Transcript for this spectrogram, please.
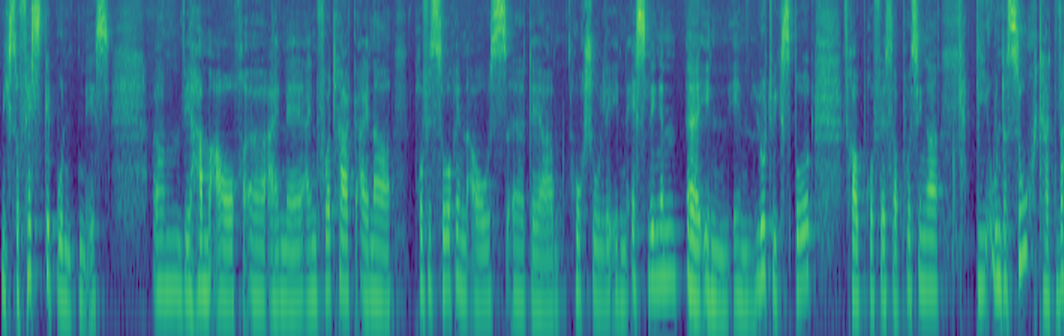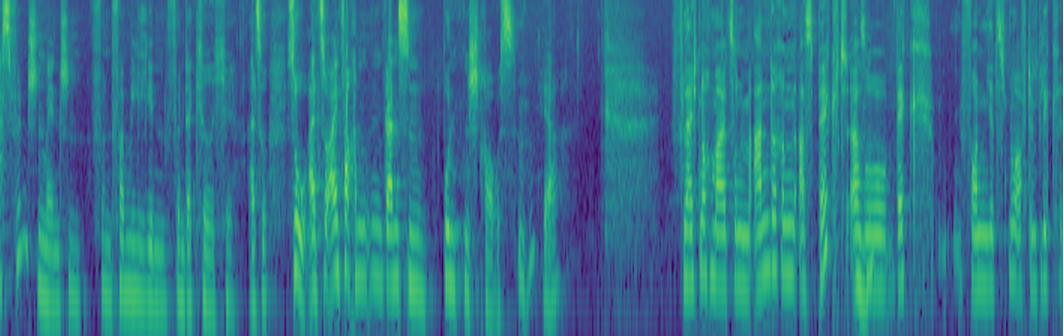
nicht so festgebunden ist. Ähm, wir haben auch äh, eine, einen Vortrag einer Professorin aus äh, der Hochschule in Esslingen, äh, in, in Ludwigsburg, Frau Professor Pussinger, die untersucht hat, was wünschen Menschen von Familien, von der Kirche. Also so, also einfach einen, einen ganzen bunten Strauß. Mhm. Ja. Vielleicht noch mal zu einem anderen Aspekt, also mhm. weg von jetzt nur auf den Blick,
